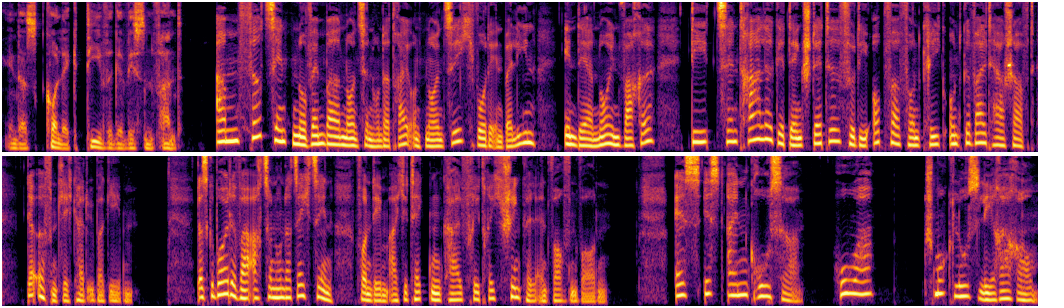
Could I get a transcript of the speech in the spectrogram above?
in das kollektive Gewissen fand. Am 14. November 1993 wurde in Berlin in der Neuen Wache die zentrale Gedenkstätte für die Opfer von Krieg und Gewaltherrschaft der Öffentlichkeit übergeben. Das Gebäude war 1816 von dem Architekten Karl Friedrich Schinkel entworfen worden. Es ist ein großer, hoher, schmucklos leerer Raum.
